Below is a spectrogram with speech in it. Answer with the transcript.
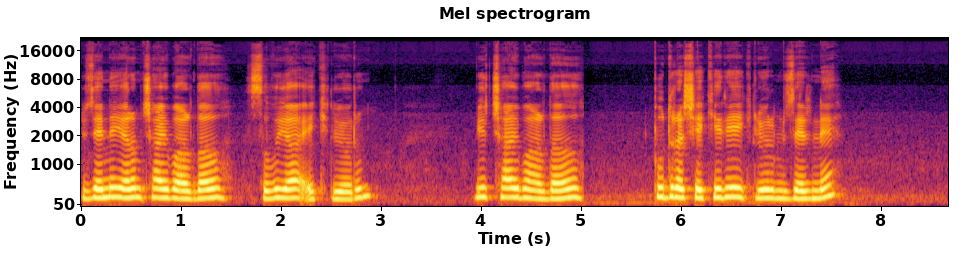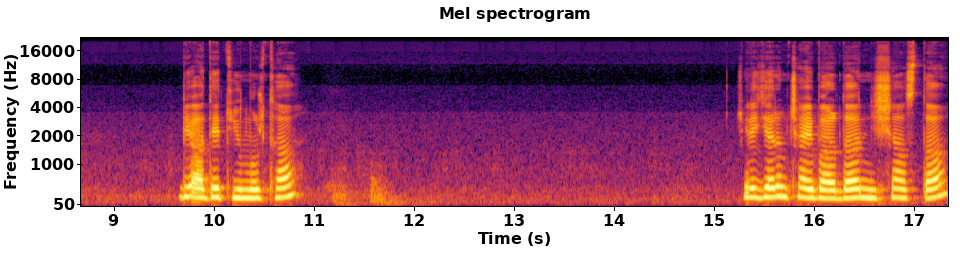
Üzerine yarım çay bardağı sıvı yağ ekliyorum. Bir çay bardağı pudra şekeri ekliyorum üzerine bir adet yumurta. Şöyle yarım çay bardağı nişasta.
